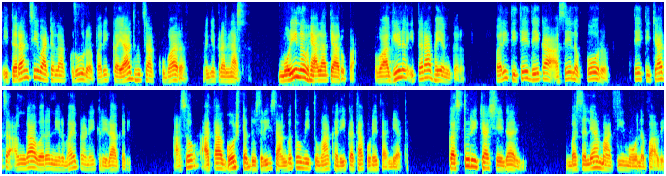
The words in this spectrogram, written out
इतरांची वाटला क्रूर परी कयाधूचा कुबार म्हणजे प्रल्हाद. मुळी न त्या रूपा. वाघीण इतरा भयंकर. परी तिथे जे का असेल पोर ते तिच्याच अंगावर निर्भयपणे क्रीडा करी. असो आता गोष्ट दुसरी सांगतो मी तुम्हा खरी कथा पुढे चालली आता. कस्तुरीच्या शेजारी बसल्या माती मोल पावे.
